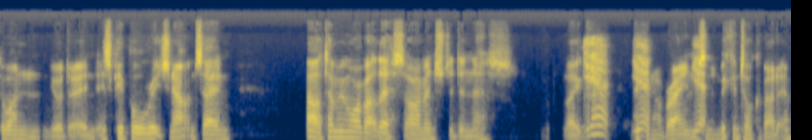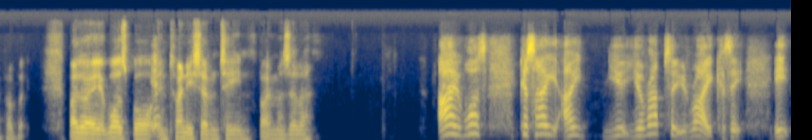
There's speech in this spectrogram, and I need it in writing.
the one you're doing is people reaching out and saying, oh, tell me more about this, or I'm interested in this. Like, yeah, yeah, our brains, yeah. and we can talk about it in public. By the way, it was bought yeah. in 2017 by Mozilla. I was because I, I, you, you're absolutely right because it, it,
